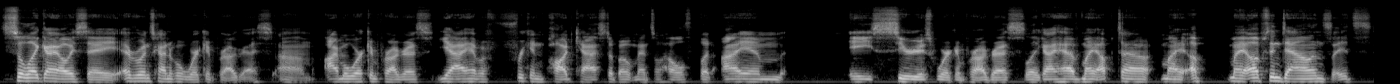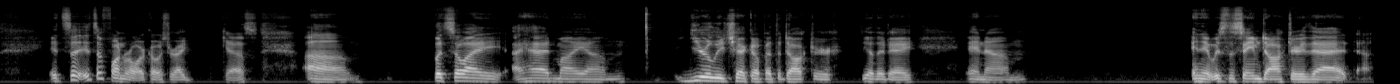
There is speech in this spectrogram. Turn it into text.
so like i always say everyone's kind of a work in progress. Um, i'm a work in progress. Yeah i have a freaking podcast about mental health but i am a serious work in progress. Like i have my up to my up my ups and downs. It's it's a it's a fun roller coaster i guess. Um, but so i i had my um, yearly checkup at the doctor the other day and um and it was the same doctor that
